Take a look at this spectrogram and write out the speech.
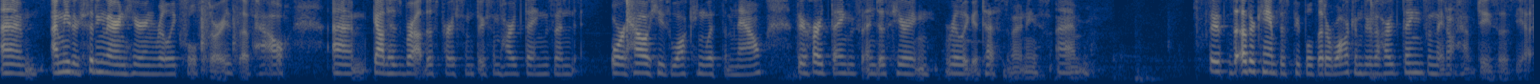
Um, I'm either sitting there and hearing really cool stories of how um, God has brought this person through some hard things and or how he's walking with them now through hard things and just hearing really good testimonies. Um, the, the, other camp is people that are walking through the hard things and they don't have Jesus yet.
